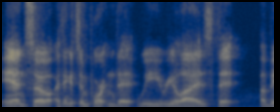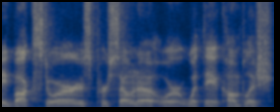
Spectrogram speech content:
And so I think it's important that we realize that a big box store's persona or what they accomplish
